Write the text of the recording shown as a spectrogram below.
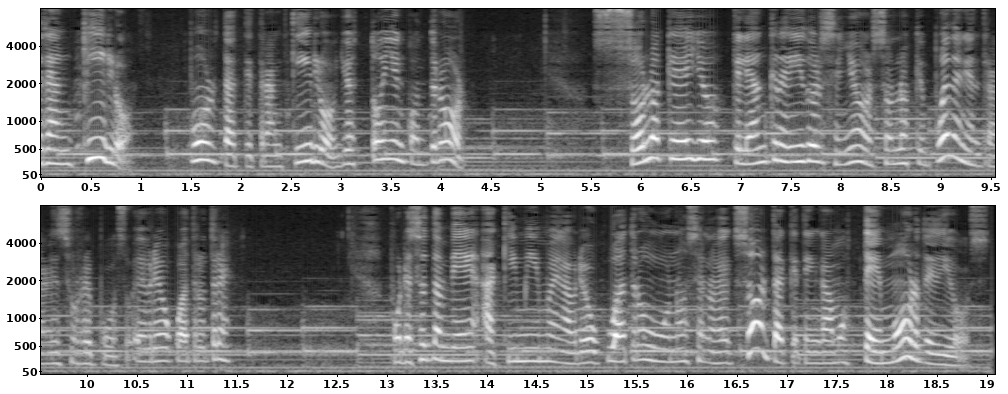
Tranquilo, pórtate tranquilo, yo estoy en control. Solo aquellos que le han creído al Señor son los que pueden entrar en su reposo. Hebreo 4.3. Por eso también aquí mismo en Hebreo 4.1 se nos exhorta que tengamos temor de Dios.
